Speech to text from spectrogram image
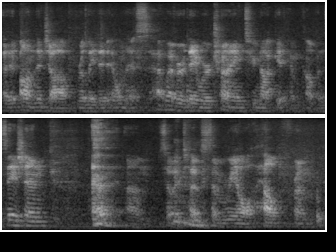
an on-the-job related illness. However, they were trying to not give him compensation. um, so it took some real help from,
